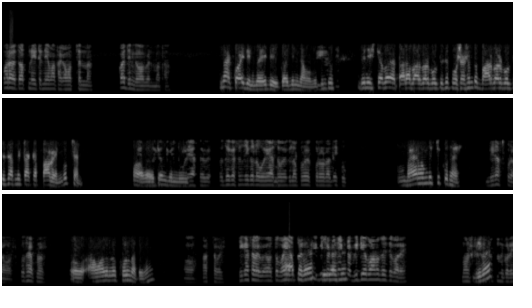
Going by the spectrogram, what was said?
পরে হয়তো আপনি এটা নিয়ে মাথা কামাচ্ছেন না। কয়দিন ঘামাবেন মাথা? না কয়দিন ভাই এটাই কয়দিন নামাবো। কিন্তু জিনিসটা ভাই তারা বারবার বলতেছে প্রশাসন তো বারবার বলতেছে আপনি টাকা পাবেন বুঝছেন? হ্যাঁ, ওদের কাছে যেগুলো ওই আছে ওইগুলো ওরা দেখুক। ভাইয়ের হোম ডিস্ট্রিক্ট কোথায়? দিনাজপুরে আমার কোথায় আপনার? ও আমাদের হলো খুলনাতে ভাই। ও আচ্ছা ভাই ঠিক আছে ভাই তো ভাই আচ্ছা আপনার এই একটা ভিডিও বানানো যেতে পারে। মানুষকে সচেতন করে।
